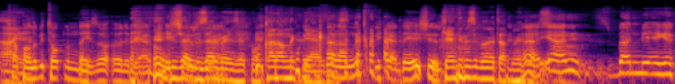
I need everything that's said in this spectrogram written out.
kapalı bir toplumdayız. O öyle bir yerde yaşıyoruz. güzel güzel yani. benzetme. Karanlık bir yerde. Karanlık bir yerde yaşıyoruz. Kendimizi böyle tatmin Ha, ediyoruz. yani ben bir Ege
